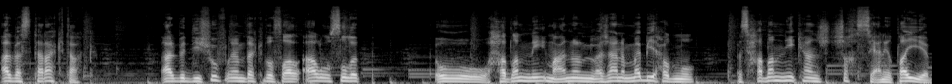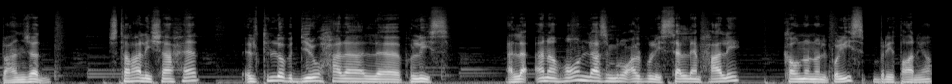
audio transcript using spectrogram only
قال بس تركتك. قال بدي أشوف وين بدك توصل. قال وصلت. وحضني مع إنه الأجانب ما بيحضنوا. بس حضني كان شخص يعني طيب عن جد. اشترى لي شاحن قلت له بدي أروح على البوليس. هلا أنا هون لازم أروح على البوليس سلم حالي. كون البوليس بريطانيا.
